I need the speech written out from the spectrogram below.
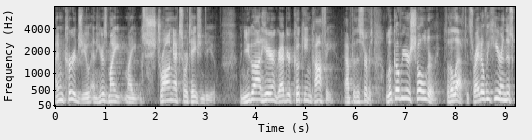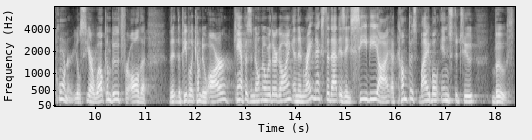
I encourage you, and here's my, my strong exhortation to you. When you go out here and grab your cookie and coffee after the service, look over your shoulder to the left. It's right over here in this corner. You'll see our welcome booth for all the the, the, people that come to our campus and don't know where they're going. And then right next to that is a CBI, a Compass Bible Institute booth.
